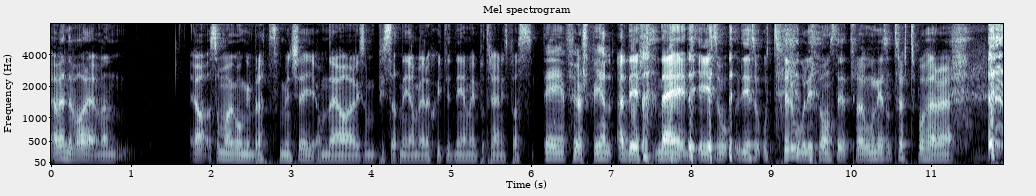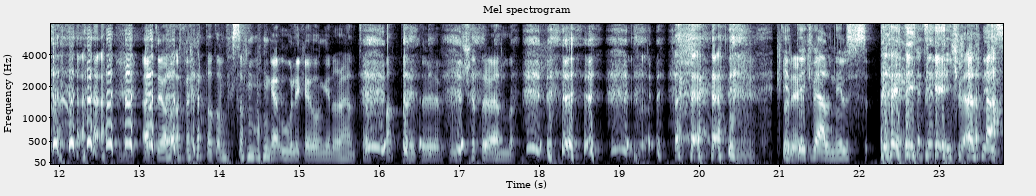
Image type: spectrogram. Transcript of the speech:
jag vet inte vad det är, men... Jag har så många gånger berättat för min tjej om när jag har liksom pissat ner mig eller skitit ner mig på träningspass. Det är förspel. Ja, det är, nej, det är, så, det är så otroligt konstigt för hon är så trött på att höra det. Att jag har berättat om det så många olika gånger då det har hänt. Jag fattar inte hur det fortsätter att hända. Inte ikväll Nils. Inte ikväll Nils.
